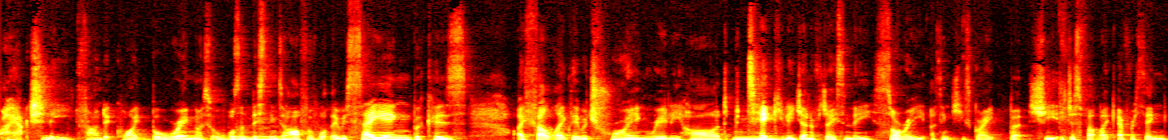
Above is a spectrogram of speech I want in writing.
I actually found it quite boring. I sort of wasn't listening Mm. to half of what they were saying because I felt like they were trying really hard, Mm. particularly Jennifer Jason Leigh. Sorry, I think she's great, but she it just felt like everything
